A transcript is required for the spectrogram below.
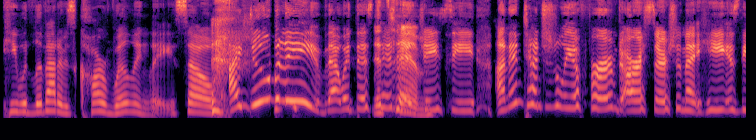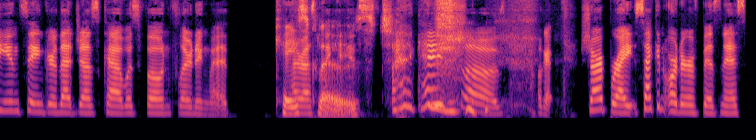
he would live out of his car willingly. So I do believe that with this tidbit, JC unintentionally affirmed our assertion that he is the NSYNCer that Jessica was phone flirting with. Case closed. Case. case closed. Okay. Sharp right. Second order of business.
